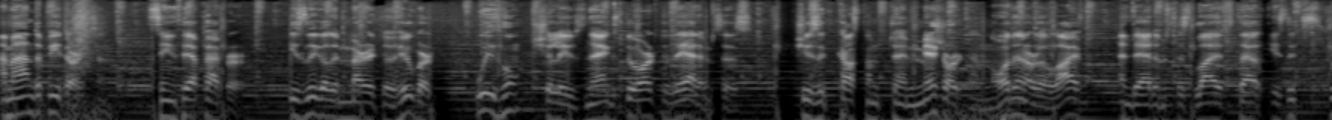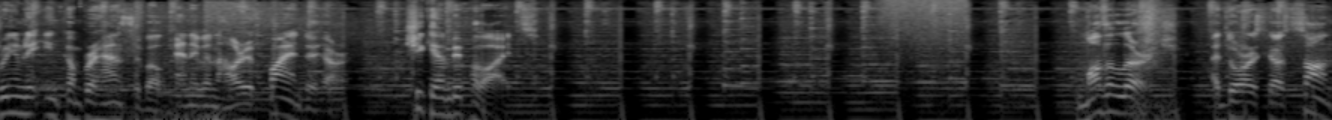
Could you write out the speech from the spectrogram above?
Amanda Peterson, Cynthia Pepper, is legally married to Hubert, with whom she lives next door to the Addamses. She is accustomed to a measured and ordinary life, and Addamses' lifestyle is extremely incomprehensible and even horrifying to her. She can be polite. Mother Lurch adores her son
